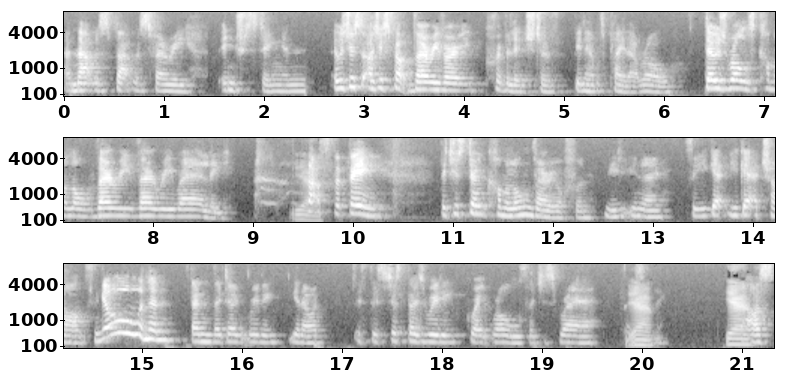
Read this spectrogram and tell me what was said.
And that was that was very interesting, and it was just I just felt very very privileged to have been able to play that role. Those roles come along very very rarely. Yeah, That's the thing. They just don't come along very often. You, you know, so you get you get a chance and go, oh, and then then they don't really, you know, it's, it's just those really great roles. They're just rare. Yeah. basically. yeah. I was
